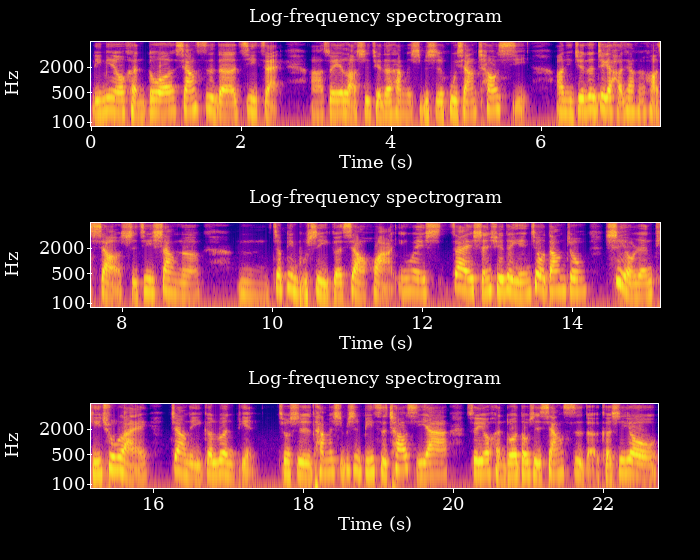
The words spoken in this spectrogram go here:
里面有很多相似的记载啊，所以老师觉得他们是不是互相抄袭啊？你觉得这个好像很好笑，实际上呢？嗯，这并不是一个笑话，因为在神学的研究当中，是有人提出来这样的一个论点，就是他们是不是彼此抄袭呀？所以有很多都是相似的，可是又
